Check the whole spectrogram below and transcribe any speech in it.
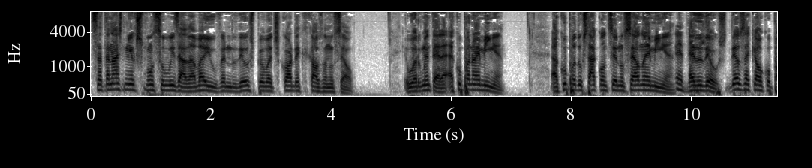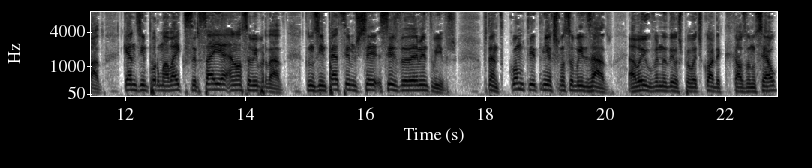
Satanás tinha responsabilizado a lei e o governo de Deus pela discórdia que causam no céu. O argumento era, a culpa não é minha. A culpa do que está a acontecer no céu não é minha. É, é de Deus. Deus é que é o culpado. Quer-nos impor uma lei que cerceia a nossa liberdade, que nos impede de sermos seres verdadeiramente vivos. Portanto, como tinha responsabilizado a lei e o governo de Deus pela discórdia que causa no céu,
